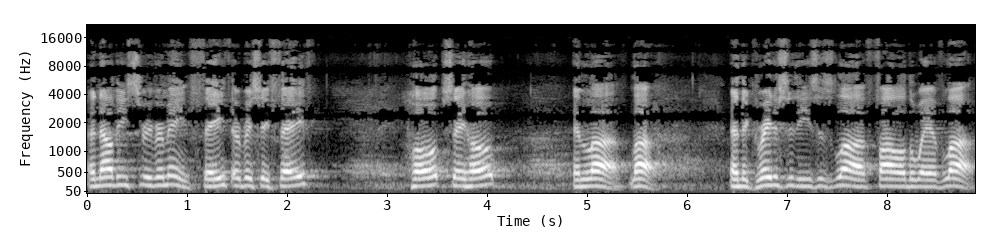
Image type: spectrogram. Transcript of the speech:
And now these three remain faith. Everybody say faith. faith. Hope. Say hope. And love. Love. And the greatest of these is love. Follow the way of love.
